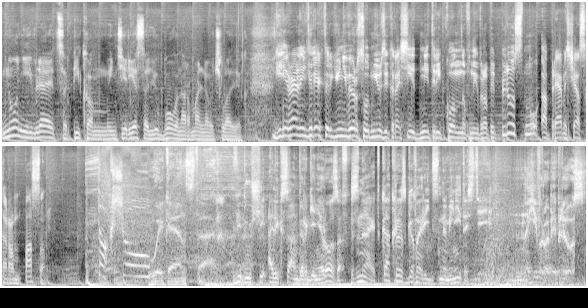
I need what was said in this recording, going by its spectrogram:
но не является пиком интереса любого нормального человека. Генеральный директор Universal Music России Дмитрий Коннов на Европе Плюс. Ну, а прямо сейчас Ромпасо. Ток-шоу Weekend Star. Ведущий Александр Генерозов знает, как разговорить знаменитостей на Европе плюс.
